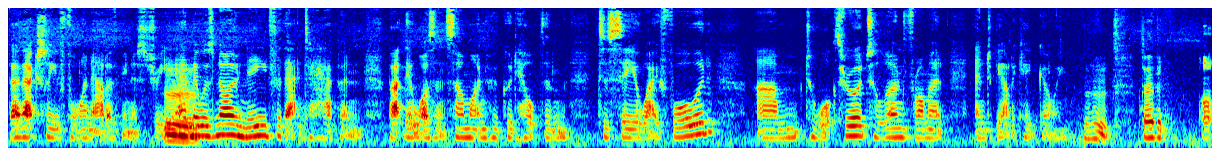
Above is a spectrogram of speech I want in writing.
they've actually fallen out of ministry. And there was no need for that to happen but there wasn't someone who could help them to see a way forward um, to walk through it to learn from it and to be able to keep going. David, I,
